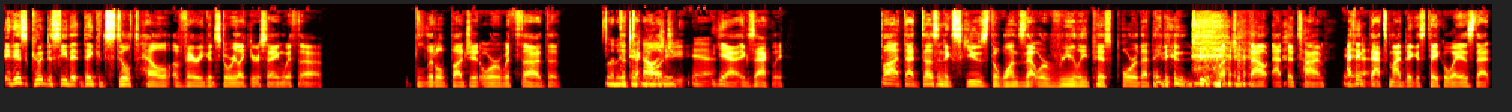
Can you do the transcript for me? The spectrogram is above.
it is good to see that they could still tell a very good story, like you were saying, with uh little budget or with uh the limited the technology. technology. Yeah. Yeah, exactly. But that doesn't excuse the ones that were really piss poor that they didn't do much about at the time. I think that's my biggest takeaway is that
